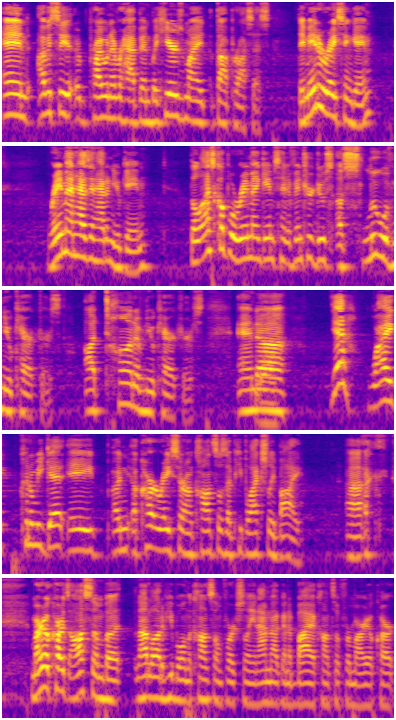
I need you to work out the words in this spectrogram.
And obviously, it probably will never happen. But here's my thought process: They made a racing game. Rayman hasn't had a new game. The last couple Rayman games have introduced a slew of new characters, a ton of new characters, and uh, yeah, why couldn't we get a, a a kart racer on consoles that people actually buy? Uh, Mario Kart's awesome, but not a lot of people on the console, unfortunately, and I'm not going to buy a console for Mario Kart.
